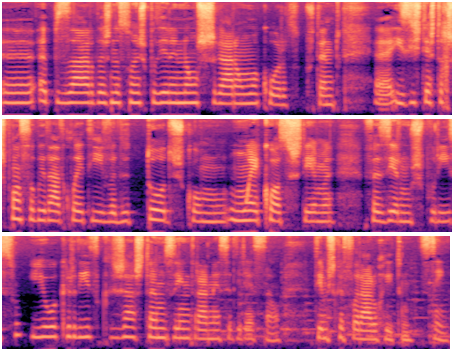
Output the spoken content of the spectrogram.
Uh, apesar das nações poderem não chegar a um acordo. Portanto, uh, existe esta responsabilidade coletiva de todos, como um ecossistema, fazermos por isso, e eu acredito que já estamos a entrar nessa direção. Temos que acelerar o ritmo, sim,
